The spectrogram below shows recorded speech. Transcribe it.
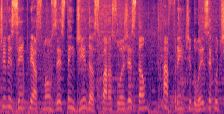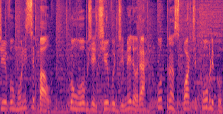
tive sempre as mãos estendidas para sua gestão à frente do Executivo Municipal, com o objetivo de melhorar o transporte público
